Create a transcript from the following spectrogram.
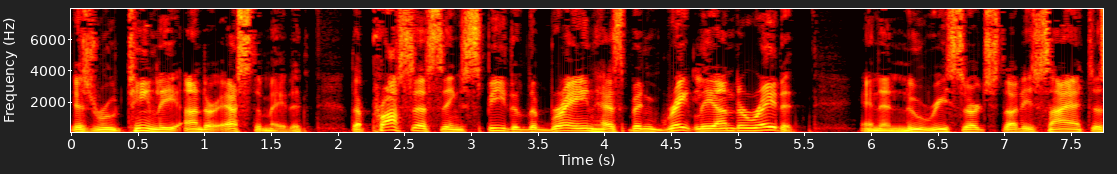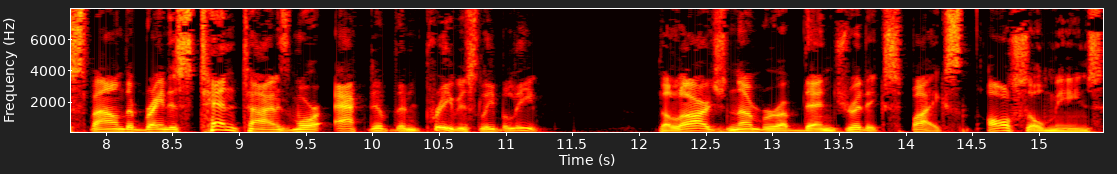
is routinely underestimated, the processing speed of the brain has been greatly underrated. And in new research studies, scientists found the brain is 10 times more active than previously believed. The large number of dendritic spikes also means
